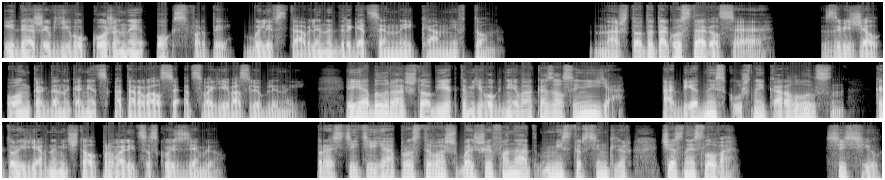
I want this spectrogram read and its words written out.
И даже в его кожаные Оксфорды были вставлены драгоценные камни в тон. «На что ты так уставился?» — завизжал он, когда, наконец, оторвался от своей возлюбленной. И я был рад, что объектом его гнева оказался не я, а бедный, скучный Карл Уилсон, который явно мечтал провалиться сквозь землю. «Простите, я просто ваш большой фанат, мистер Синклер, честное слово». «Сисил,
